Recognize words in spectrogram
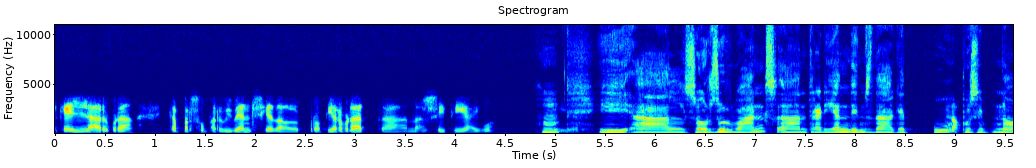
aquell arbre que per supervivència del propi arbrat eh, necessiti aigua. Mm. I els horts urbans eh, entrarien dins d'aquest... Uh, no. Possib... no.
